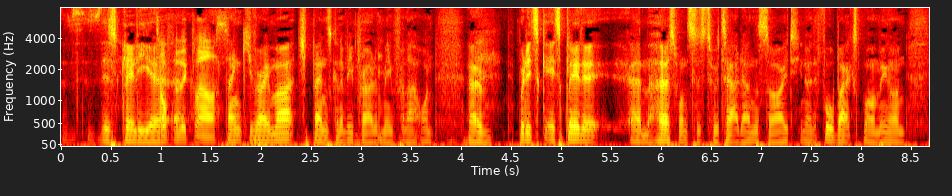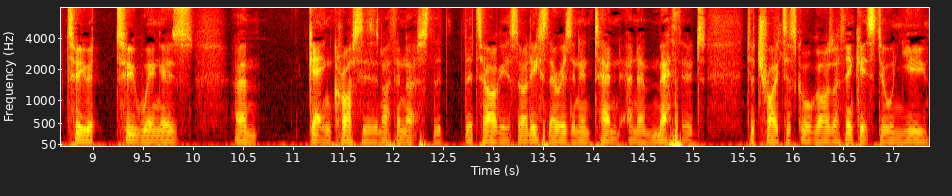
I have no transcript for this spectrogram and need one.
there's clearly a top of the class. Thank you very much. Ben's going to be proud of me for that one. Um, but it's it's clear that um, Hurst wants us to attack down the side. You know, the fullbacks bombing on two two wingers. Um, getting crosses, and I think that's the the target. So at least there is an intent and a method to try to score goals. I think it's still new.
